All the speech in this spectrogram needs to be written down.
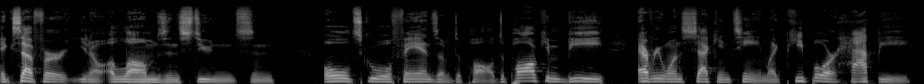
except for you know alums and students and old school fans of DePaul. DePaul can be everyone's second team. Like people are happy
